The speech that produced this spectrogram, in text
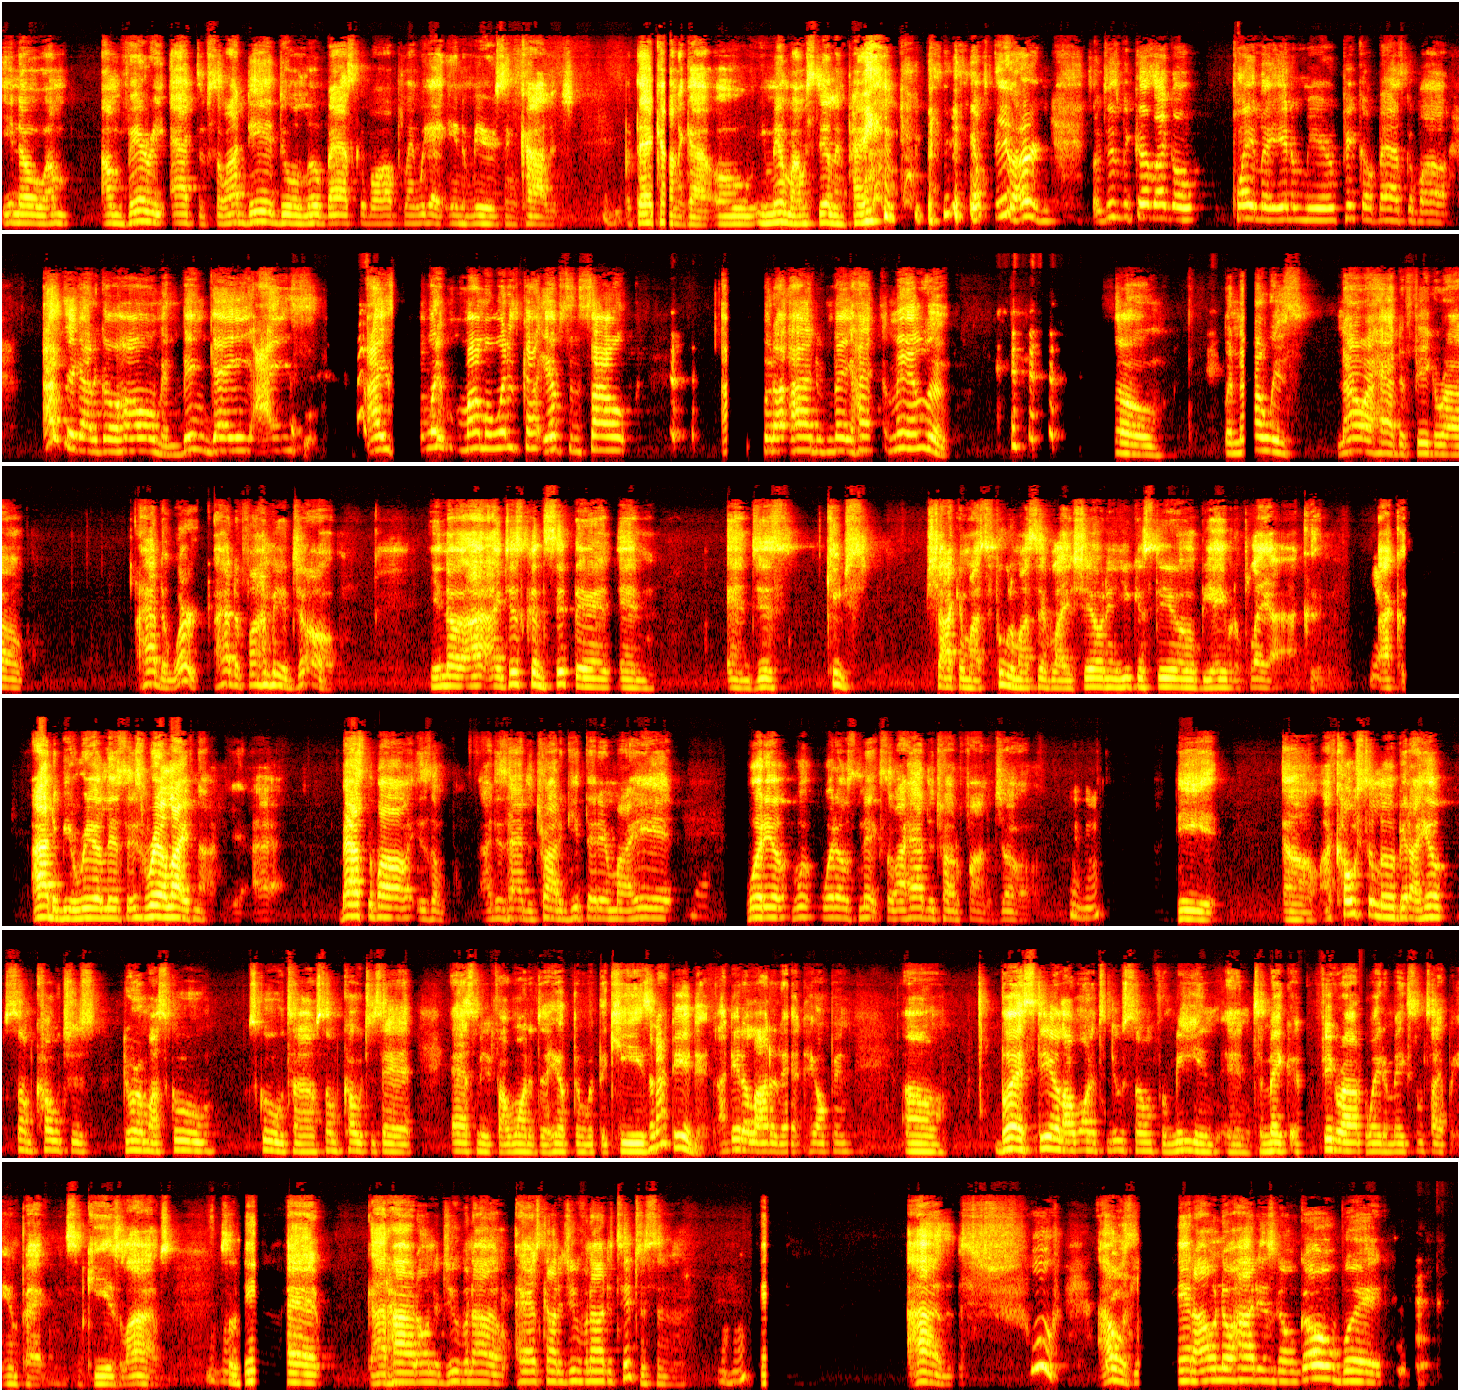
you know, I'm I'm very active. So I did do a little basketball playing. We had intermediates in college, but that kind of got old. You remember, I'm still in pain. I'm still hurting. So just because I go play little intermediate, pick up basketball, I still got to go home and Bengay, ice, ice. What, mama, what is called Epsom salt? but I, I had to make, man, look. so, but now it's, now I had to figure out I had to work. I had to find me a job. You know, I, I just couldn't sit there and, and and just keep shocking my fooling myself like Sheldon, you can still be able to play. I, I couldn't. Yeah. I could. I had to be realistic. It's real life now. Yeah, I, basketball is a. I just had to try to get that in my head. Yeah. What else? What, what else next? So I had to try to find a job. Mm-hmm. Did um, I coached a little bit? I helped some coaches during my school school time, some coaches had asked me if I wanted to help them with the kids, and I did that. I did a lot of that helping. Um, but still, I wanted to do something for me and, and to make a figure out a way to make some type of impact in some kids' lives. Mm-hmm. So then I had got hired on the juvenile Harris County Juvenile Detention Center. Mm-hmm. I, whew, I was like, man, I don't know how this is gonna go, but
